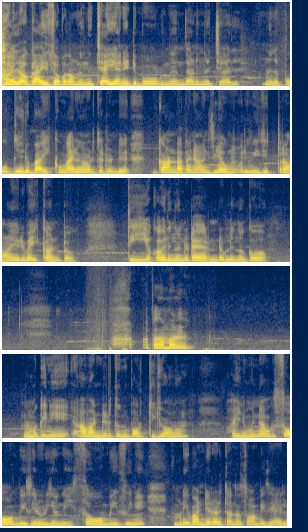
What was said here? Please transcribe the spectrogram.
ഹലോ ഗൈസ് അപ്പോൾ നമ്മൾ നമ്മളിന്ന് ചെയ്യാനായിട്ട് പോകുന്നത് എന്താണെന്ന് വെച്ചാൽ നമ്മളിന്ന് പുതിയൊരു ബൈക്കും കാര്യങ്ങളും എടുത്തിട്ടുണ്ട്. കണ്ടാൽ തന്നെ മനസ്സിലാവും. ഒരു വിചിത്രമായ ഒരു ബൈക്കാണ് കേട്ടോ തീയൊക്കെ വരുന്നുണ്ട് ടയറിന്റെ ഉള്ളിൽ നിന്നൊക്കെ. അപ്പോൾ നമ്മൾ നമുക്കിനി ആ വണ്ടി എടുത്തൊന്ന് പുറത്തേക്ക് പോകണം. അതിന് മുന്നേ നമുക്ക് സോംബീസിനെ പിടിക്കാൻ കഴിയും. സോംബീസിന് നമ്മുടെ ഈ വണ്ടിയുടെ അടുത്ത് വന്ന സോംബീസിനെ അതിൽ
